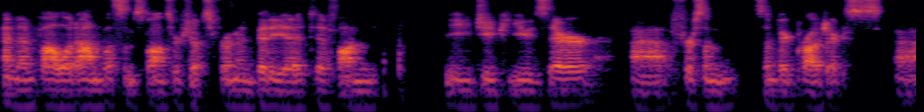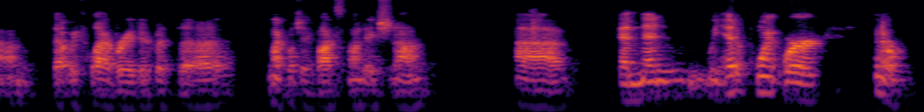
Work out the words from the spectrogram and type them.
and then followed on with some sponsorships from NVIDIA to fund the GPUs there uh, for some some big projects um, that we collaborated with the Michael J. Fox Foundation on. Uh, and then we hit a point where, you know,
